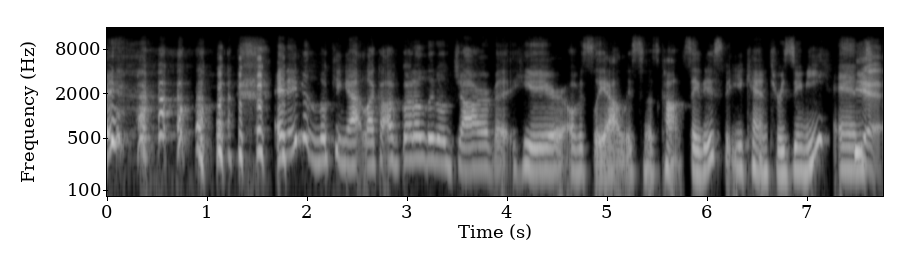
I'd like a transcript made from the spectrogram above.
and even looking at like I've got a little jar of it here. Obviously, our listeners can't see this, but you can through Zoomy, and yeah,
